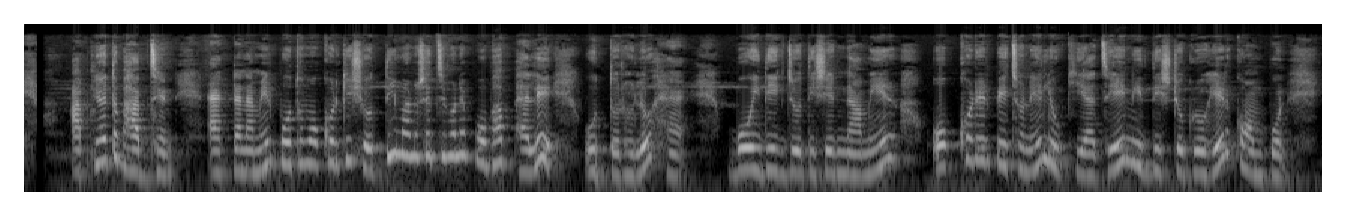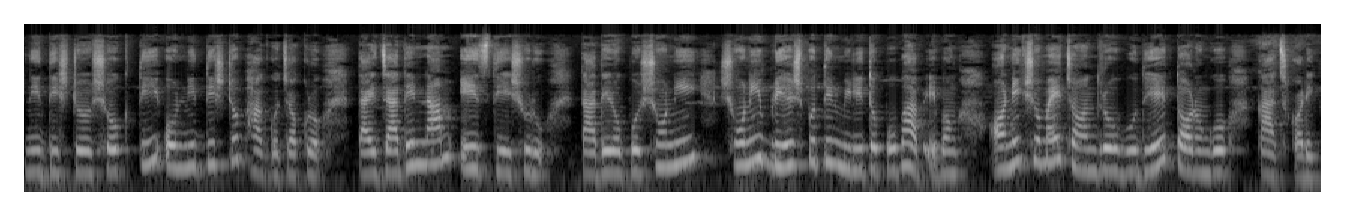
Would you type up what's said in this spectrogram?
আপনি হয়তো ভাবছেন, একটা নামের প্রথম অক্ষর কি সত্যিই মানুষের জীবনে প্রভাব ফেলে? উত্তর হলো হ্যাঁ। বৈদিক জ্যোতিষের নামের অক্ষরের পেছনে লুকিয়ে আছে নির্দিষ্ট গ্রহের কম্পন, নির্দিষ্ট শক্তি ও নির্দিষ্ট ভাগ্যচক্র। তাই যাদের নাম এজ দিয়ে শুরু, তাদের ওপর শনি শনি বৃহস্পতির মিলিত প্রভাব এবং অনেক সময় চন্দ্র বুধের তরঙ্গ কাজ করে।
